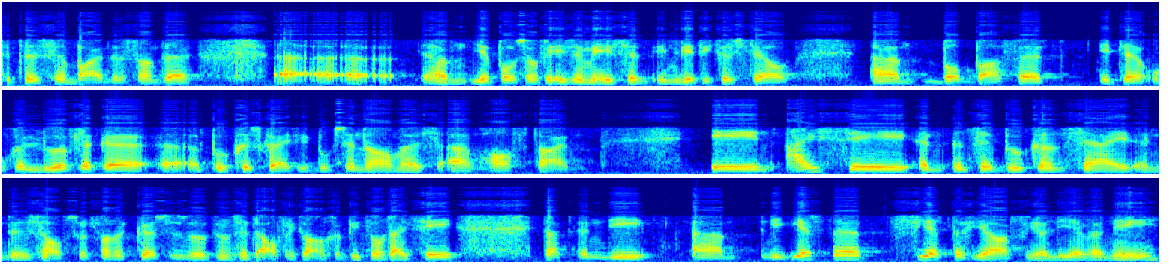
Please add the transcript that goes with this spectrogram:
dit is 'n baie interessante uh uh ehm uh, jy pos of SMS in weet ek gestel. Ehm um, Bob Buffett het 'n ongelooflike uh, boek geskryf. Die boek se naam is um Halftime. En hy sê in in sy boek dan sê hy en dit is half soort van 'n kursus wat in Suid-Afrika aangebied word. Hy sê dat in die ehm uh, in die eerste 40 jaar van jou lewe, nê,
